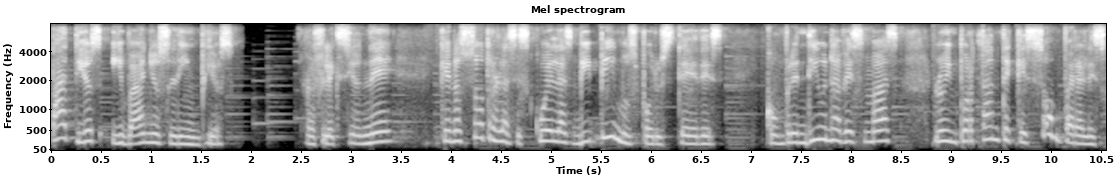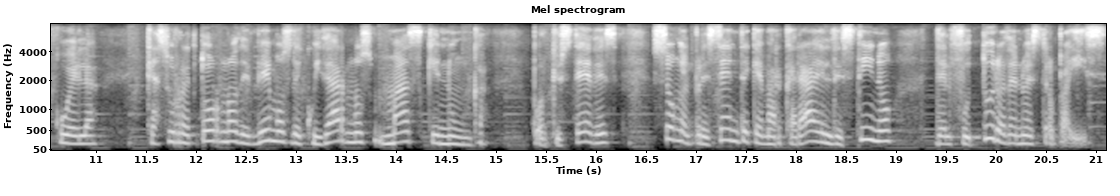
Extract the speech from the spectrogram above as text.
patios y baños limpios. Reflexioné que nosotros las escuelas vivimos por ustedes comprendí una vez más lo importante que son para la escuela, que a su retorno debemos de cuidarnos más que nunca, porque ustedes son el presente que marcará el destino del futuro de nuestro país.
